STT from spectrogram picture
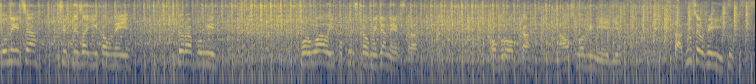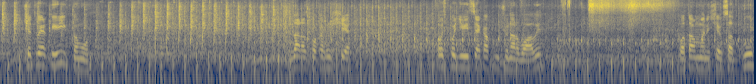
Полуниця, чуть не заїхав в неї. Вчора були, порвали і попирскав медян екстра. Обробка на основі меді. Так, ну це вже їй тут четвертий рік тому. Зараз покажу ще. Ось подивіться, яка кучу нарвали. Бо там в мене ще в садку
